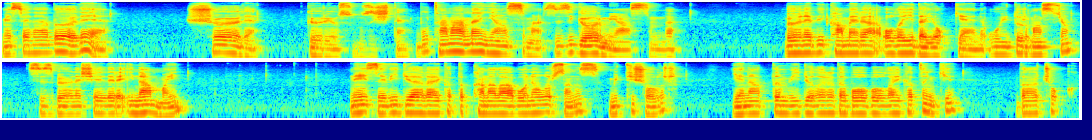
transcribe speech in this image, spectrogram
Mesela böyle ya. Şöyle görüyorsunuz işte. Bu tamamen yansıma. Sizi görmüyor aslında. Böyle bir kamera olayı da yok yani. Uydurmasyon. Siz böyle şeylere inanmayın. Neyse videoya like atıp kanala abone olursanız müthiş olur. Yeni attığım videolara da bol bol like atın ki daha çok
